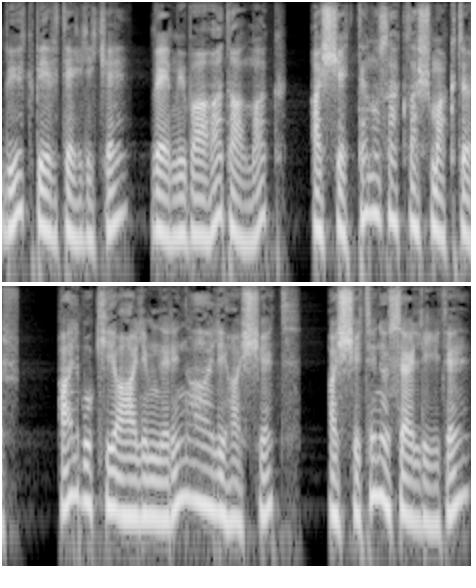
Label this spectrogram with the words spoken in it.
büyük bir tehlike ve mübaha dalmak haşyetten uzaklaşmaktır. Halbuki alimlerin hali haşyet, haşyetin özelliği de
